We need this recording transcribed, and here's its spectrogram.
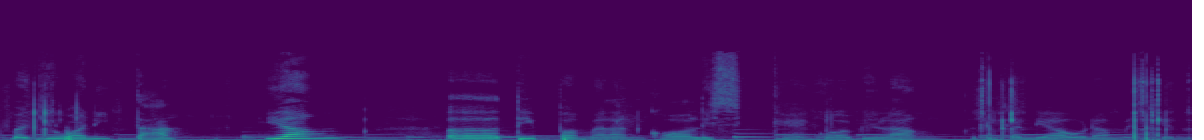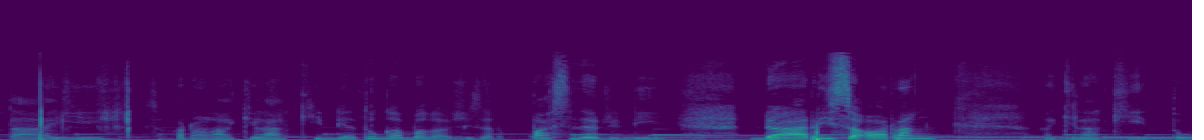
bagi wanita yang uh, tipe melankolis kayak gue bilang ketika dia udah mencintai seorang laki-laki dia tuh nggak bakal bisa lepas dari di dari seorang laki-laki itu.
